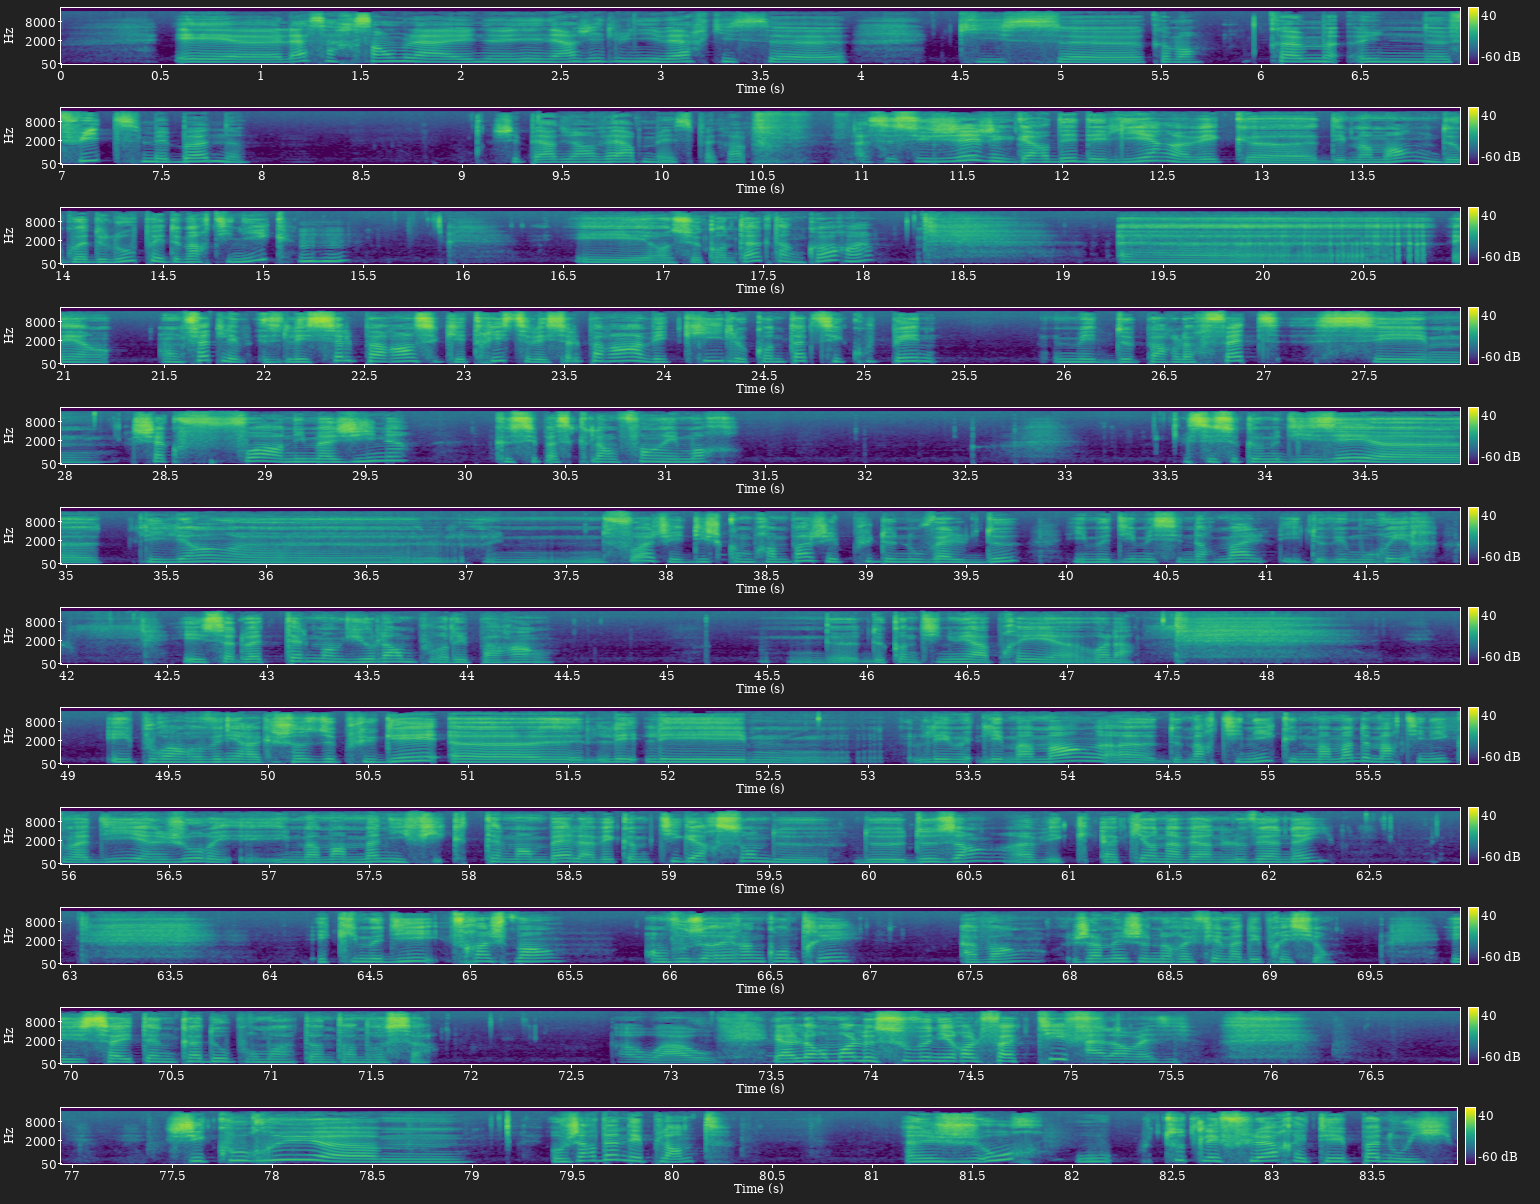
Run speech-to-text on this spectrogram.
Et euh, là, ça ressemble à une, une énergie de l'univers qui se, qui se, comment, comme une fuite, mais bonne. J'ai perdu un verbe, mais c'est pas grave. À ce sujet, j'ai gardé des liens avec euh, des mamans de Guadeloupe et de Martinique. Mhm. Et on se contacte encore. hein. Euh, et en, fait, les, seuls parents, ce qui est triste, les seuls parents avec qui le contact s'est coupé, mais de par leur fait, c'est hum, chaque fois on imagine que c'est parce que l'enfant est mort. C'est ce que me disait euh, Lilian euh, une, une fois. J'ai dit je comprends pas, j'ai plus de nouvelles d'eux. Il me dit mais c'est normal, il devait mourir. Et ça doit être tellement violent pour des parents de, continuer après, euh, voilà. Et pour en revenir à quelque chose de plus gai, euh, les, les, les, mamans euh, de Martinique, une maman de Martinique m'a dit un jour, une maman magnifique, tellement belle, avec un petit garçon de, de deux ans, avec, à qui on avait enlevé un œil, et qui me dit, franchement, on vous aurait rencontré avant, jamais je n'aurais fait ma dépression. Et ça a été un cadeau pour moi d'entendre ça. Oh waouh. Et alors moi, le souvenir olfactif, Alors vas-y. j'ai couru euh, au jardin des plantes un jour où toutes les fleurs étaient épanouies.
